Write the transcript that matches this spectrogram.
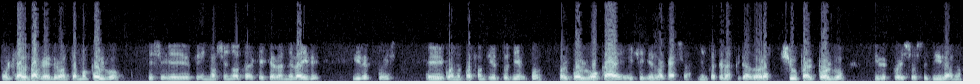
porque al barrer levantamos polvo, que no se nota, que queda en el aire, y después, cuando pasa un cierto tiempo, pues el polvo cae y sigue en la casa, mientras que la aspiradora chupa el polvo y después eso se tira, ¿no?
